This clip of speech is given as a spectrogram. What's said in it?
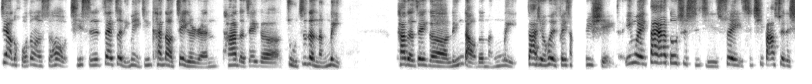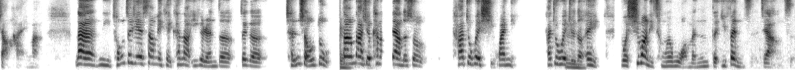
这样的活动的时候，其实在这里面已经看到这个人他的这个组织的能力，他的这个领导的能力，大学会非常 appreciate，因为大家都是十几岁、十七八岁的小孩嘛。那你从这些上面可以看到一个人的这个成熟度。当大学看到这样的时候，他就会喜欢你，他就会觉得，哎，我希望你成为我们的一份子这样子。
